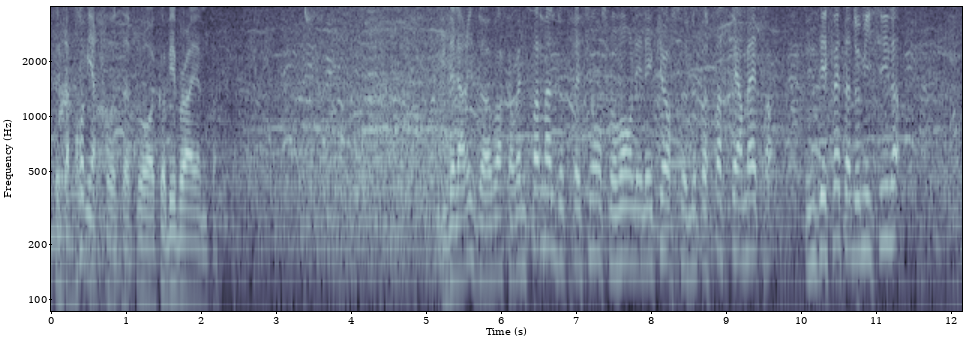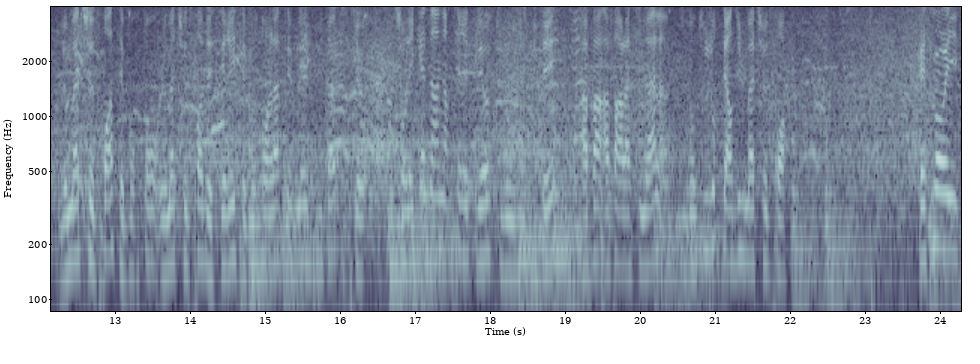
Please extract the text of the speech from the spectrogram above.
C'est sa première faute pour Kobe Bryant. Delaris doit avoir quand même pas mal de pression en ce moment. Les Lakers ne peuvent pas se permettre une défaite à domicile. Le match 3, c'est pourtant le match 3 des séries, c'est pourtant la faiblesse d'Utah puisque sur les quatre dernières séries de playoffs qu'ils ont disputées, à part, à part la finale, ils ont toujours perdu le match 3. Chris Morris,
